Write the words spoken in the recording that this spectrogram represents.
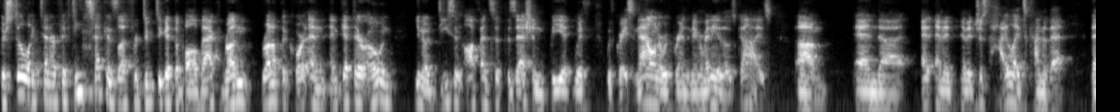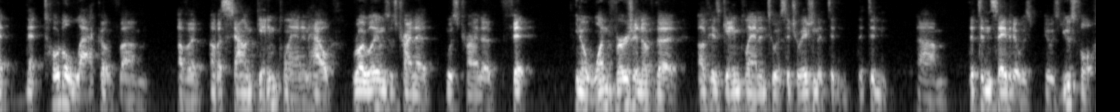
there's still like 10 or 15 seconds left for Duke to get the ball back, run run up the court, and and get their own you know decent offensive possession, be it with with Grayson Allen or with Brandon Ingram, any of those guys. Um, and, uh, and and it and it just highlights kind of that that that total lack of um, of a of a sound game plan and how Roy Williams was trying to was trying to fit you know one version of the of his game plan into a situation that didn't that didn't um, that didn't say that it was it was useful.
